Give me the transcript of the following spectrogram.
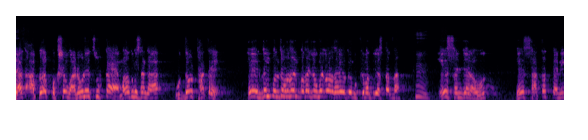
यात आपला पक्ष वाढवणे चूक काय आहे? मला तुम्ही सांगा उद्धव ठाकरे हे एकदम पंतप्रधान पदाचे उमेदवार झाले होते मुख्यमंत्री असताना. हे संजय राऊत हे सातत्याने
